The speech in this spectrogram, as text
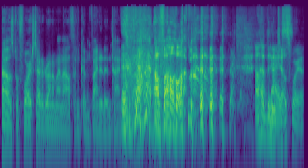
browse before I started running my mouth and couldn't find it in time. So I'll follow up. I'll have the nice. details for you.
